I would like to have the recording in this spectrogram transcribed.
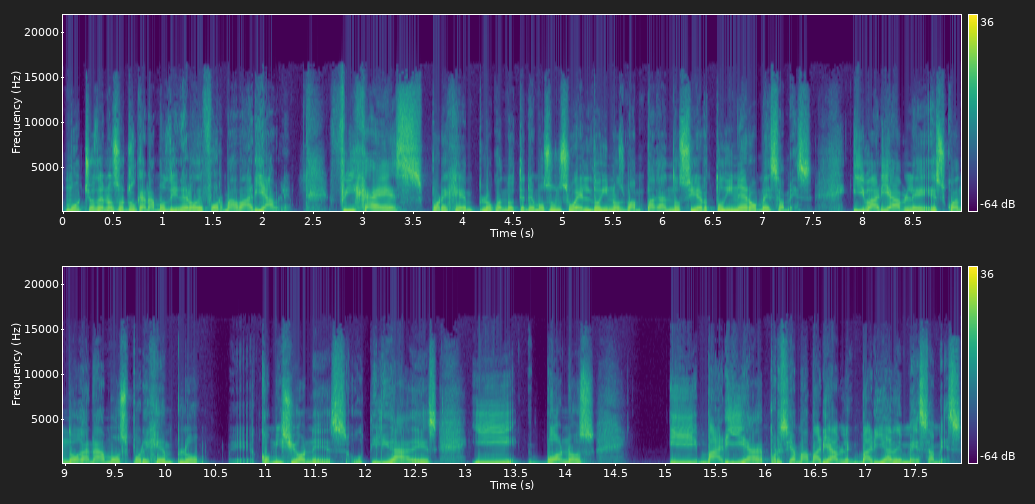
Muchos de nosotros ganamos dinero de forma variable. Fija es, por ejemplo, cuando tenemos un sueldo y nos van pagando cierto dinero mes a mes. Y variable es cuando ganamos, por ejemplo, eh, comisiones, utilidades y bonos y varía, por eso se llama variable, varía de mes a mes.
